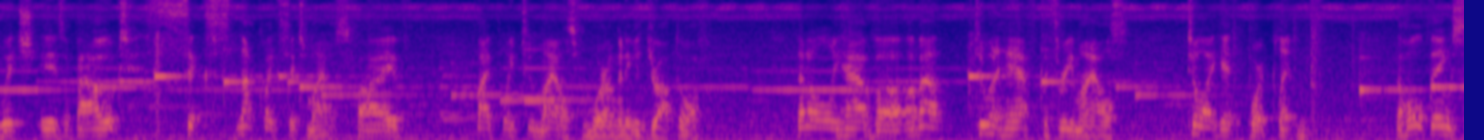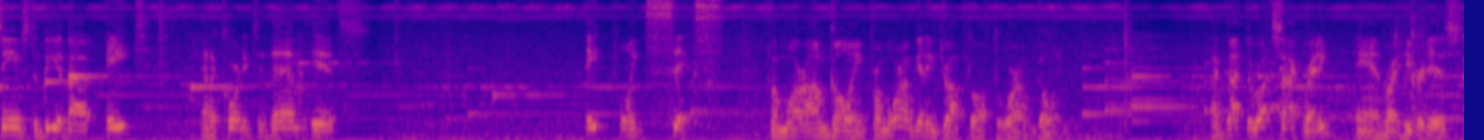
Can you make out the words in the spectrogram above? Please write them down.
which is about six, not quite six miles, five, 5.2 miles from where I'm going to get dropped off. Then I'll only have uh, about two and a half to three miles till I hit Port Clinton. The whole thing seems to be about eight, and according to them, it's 8.6 from where I'm going, from where I'm getting dropped off to where I'm going. I've got the rucksack ready, and right here it is.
